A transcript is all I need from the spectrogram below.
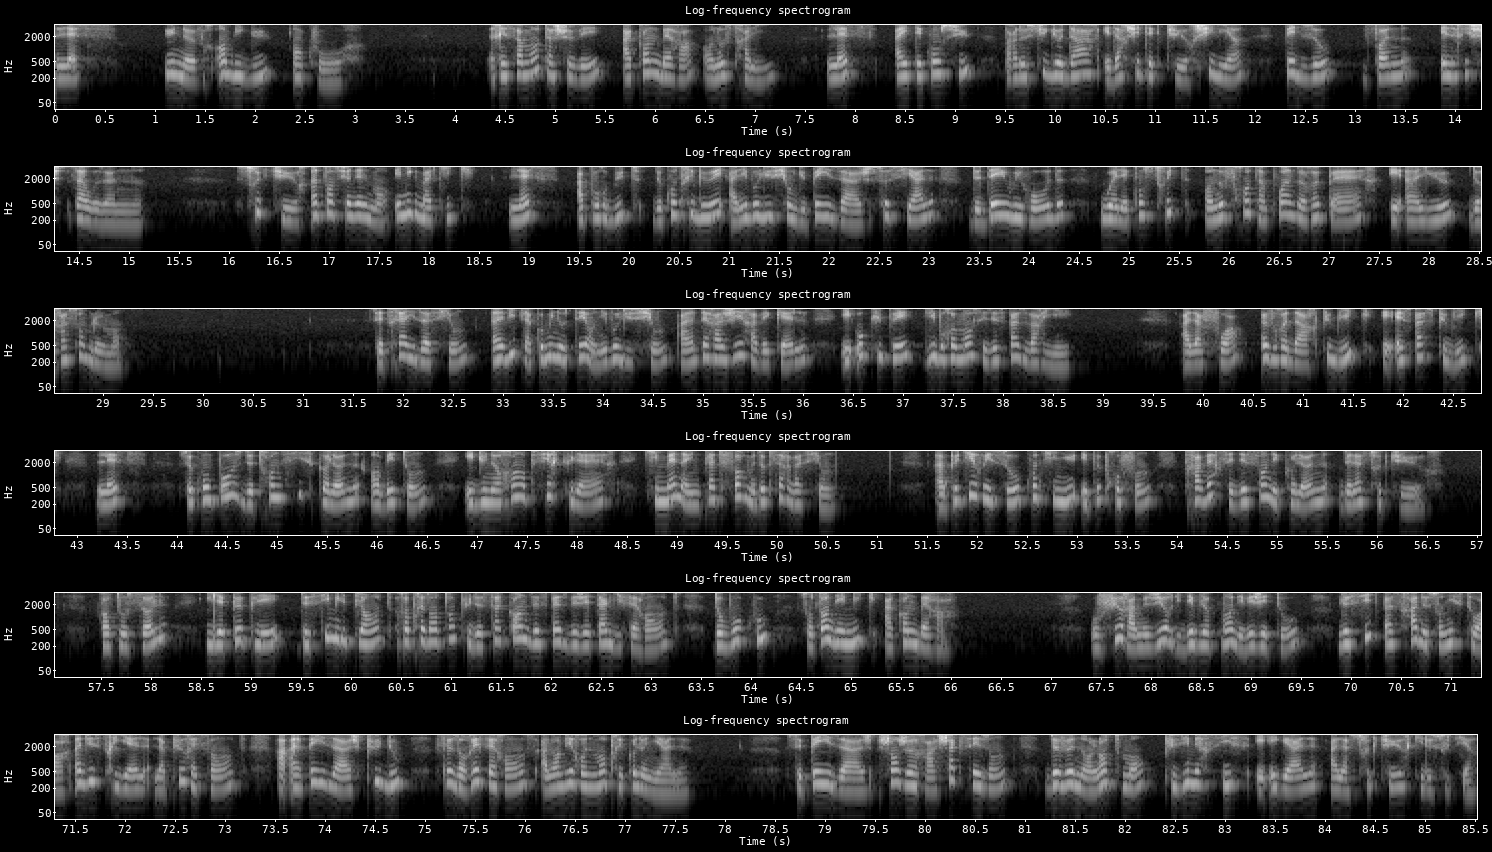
Laisse, une œuvre ambiguë en cours. Récemment achevée à Canberra, en Australie, Laisse a été conçu par le studio d'art et d'architecture chilien Pezzo von Elrichshausen. Structure intentionnellement énigmatique, Laisse a pour but de contribuer à l'évolution du paysage social de Dairy Road où elle est construite en offrant un point de repère et un lieu de rassemblement. Cette réalisation invite la communauté en évolution à interagir avec elle et occuper librement ces espaces variés. À la fois, œuvre d'art publique et espace public, l'ES se compose de 36 colonnes en béton et d'une rampe circulaire qui mène à une plateforme d'observation. Un petit ruisseau continu et peu profond traverse et descend des colonnes de la structure. Quant au sol, il est peuplé de 6000 plantes représentant plus de 50 espèces végétales différentes, dont beaucoup sont endémiques à Canberra. Au fur et à mesure du développement des végétaux, le site passera de son histoire industrielle la plus récente à un paysage plus doux faisant référence à l'environnement précolonial. Ce paysage changera chaque saison, devenant lentement plus immersif et égal à la structure qui le soutient.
